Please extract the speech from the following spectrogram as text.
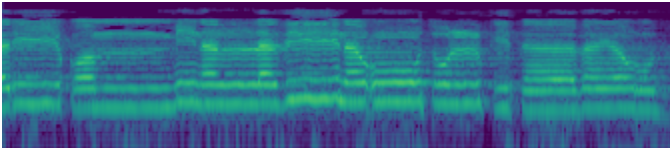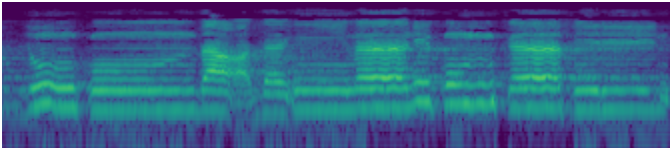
فَرِيقًا مِنَ الَّذِينَ أُوتُوا الْكِتَابَ يَرُدُّوكُمْ بَعْدَ إِيمَانِكُمْ كَافِرِينَ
